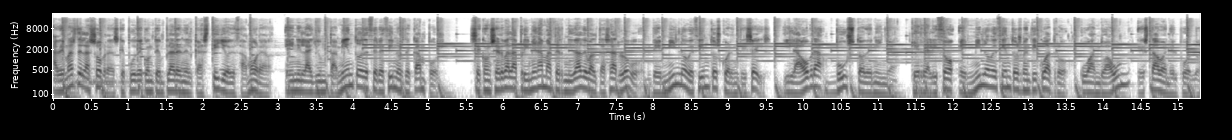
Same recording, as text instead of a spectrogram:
Además de las obras que pude contemplar en el castillo de Zamora, en el ayuntamiento de Cerecinos de Campos, se conserva la primera maternidad de Baltasar Lobo, de 1946, y la obra Busto de Niña, que realizó en 1924, cuando aún estaba en el pueblo.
